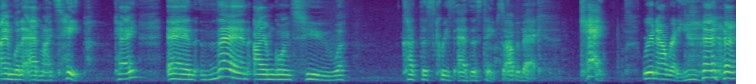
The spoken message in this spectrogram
I am going to add my tape. Okay? And then I am going to cut this crease, add this tape. So I'll be back. Okay we're now ready.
